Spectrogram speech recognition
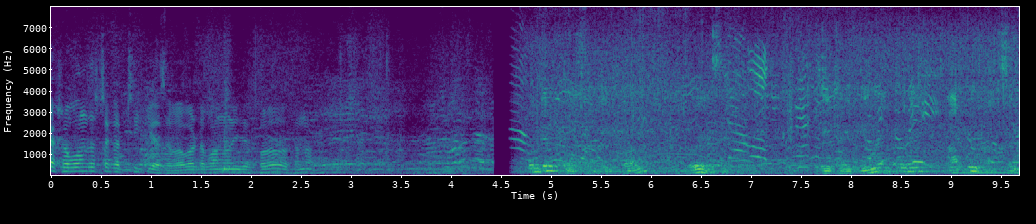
একশো পঞ্চাশ টাকা। ঠিকই আছে বাবাটা বানানো যে খরচ আছে না। আপনি পাচ্ছেন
